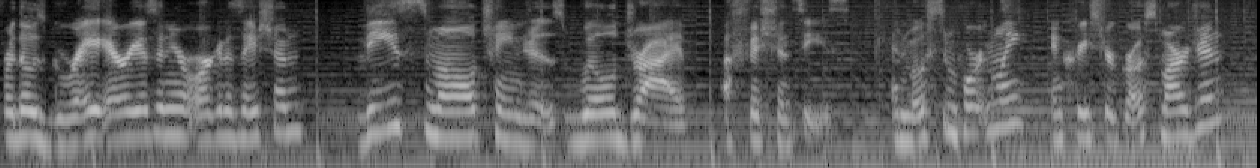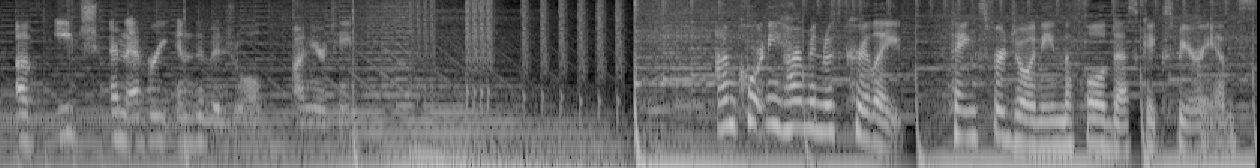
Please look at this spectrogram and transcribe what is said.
for those gray areas in your organization? These small changes will drive efficiencies and, most importantly, increase your gross margin of each and every individual on your team. I'm Kortney Harmon with Crelate. Thanks for joining the Full Desk Experience.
